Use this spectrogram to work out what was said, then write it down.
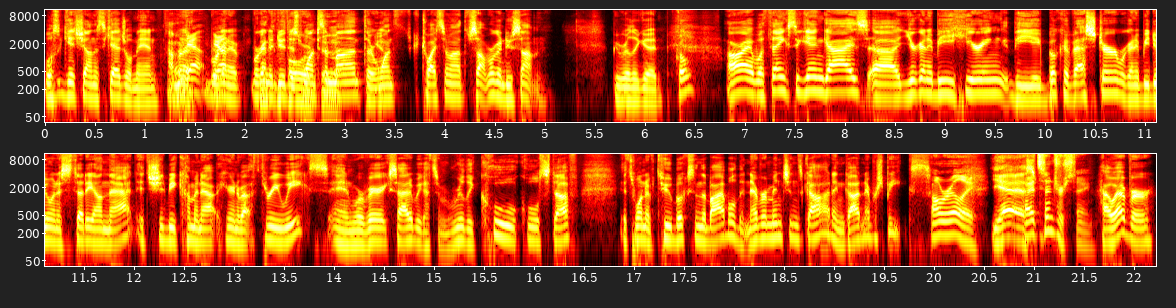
we'll get you on the schedule man i'm gonna yeah, we're yeah. gonna we're gonna do this forward once a it. month or Yeah. once twice a month or something we're gonna do something be really good Cool. All right well thanks again guys uh you're gonna be hearing the book of esther we're gonna be doing a study on that it should be coming out here in about three weeks and we're very excited we got some really cool cool stuff it's one of two books in the bible that never mentions god and god never speaks Oh, really? yes That's interesting. However,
